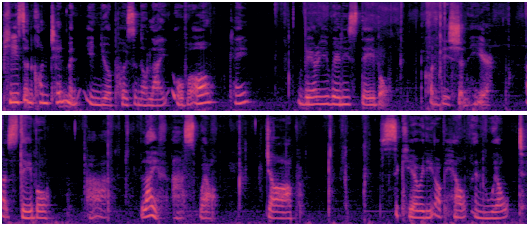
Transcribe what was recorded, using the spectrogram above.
Peace and contentment in your personal life overall. Okay, very very stable condition here, a stable uh, life as well job, security of health and wealth.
